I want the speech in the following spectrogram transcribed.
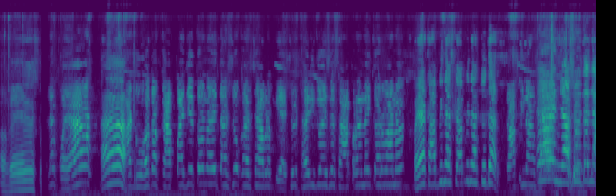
હવે એટલે ભયા હા. આ ડોહો તો કાપવા જેતો નહીં તાર શું કરશે? આપણે ભેંસો ઠરી જાય છે સાપરા નહીં કરવાના. ભયા કાપી નાખ કાપી નાખ તું તાર. કાપી નાખ. એ ન્યાસુ તને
